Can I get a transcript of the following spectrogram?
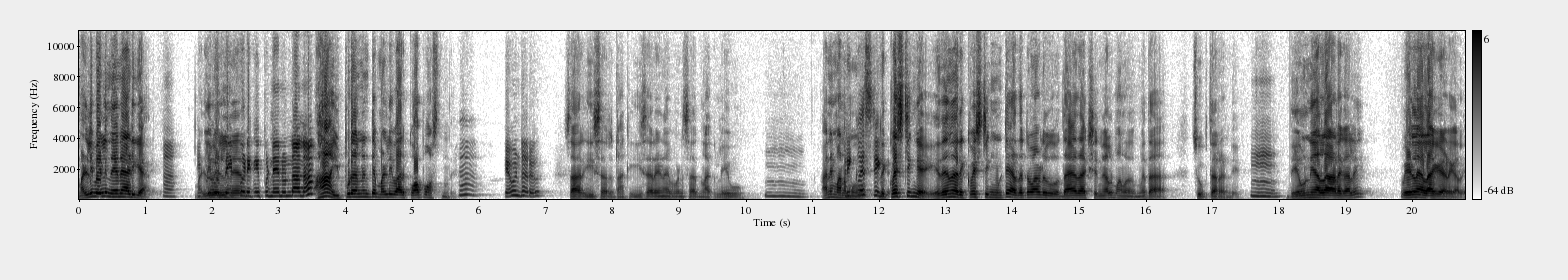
మళ్ళీ వెళ్ళి నేనే అడిగా. మళ్ళీ వెళ్ళి నేను- ఇప్పుడు నేనున్నానా "ఆ, ఇప్పుడు అని అంటే మళ్ళీ వారి కోపం వస్తుంది. ఏమంటారు సార్ ఈసారి నాకు ఈసారి అయినా ఇవ్వండి సార్ నాకు లేవు. అని మనం. రిక్వెస్టింగే ఏదైనా రిక్వెస్టింగ్ ఉంటే అదటివాడు దయాదాక్షిణ్యాలు మన మీద చూపుతారండి. దేవుణ్ణి ఎలా అడగాలి? వీళ్ళని అలాగే అడగాలి?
